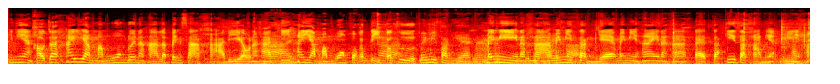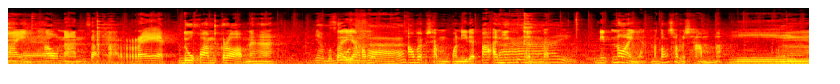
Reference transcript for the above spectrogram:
ที่เนี่ยเขาจะให้ยำมะม่วงด้วยนะคะ และเป็นสาขาเดียวนะคะที่ให้ยำมะม่วงปกติก็คือ ไม่มีสั่งแยกนะ ไม่มีนะคะ ไม่มีให้สั่งแยกไม่มีให้นะคะ แต่ที่สาขาเนี้ยมีให้สาขาแรกเท่านั้นสาขาแรก ดูความกรอบนะคะ ยำมะม่วงใส่ยำมะม่วงนะคะเอาแบบฉ่ำกว่านี้ได้ปะอันนี้คือเหมือนแบบ ได้นิดหน่อยอะมันต้องฉ่ำๆอะนี่อืม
